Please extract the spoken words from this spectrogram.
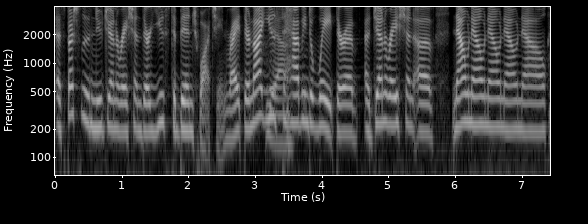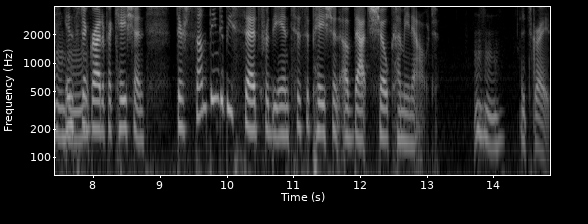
especially the new generation, they're used to binge watching, right? They're not used to having to wait. They're a, a generation of now, now, now, now, now, Mm-hmm. instant gratification. There's something to be said for the anticipation of that show coming out. It's great.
